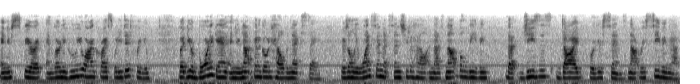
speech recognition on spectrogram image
and your spirit and learning who you are in Christ, what He did for you. But you're born again, and you're not going to go to hell the next day. There's only one sin that sends you to hell, and that's not believing that Jesus died for your sins, not receiving that.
